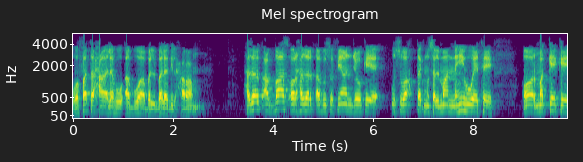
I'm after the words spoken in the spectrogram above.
وفتح له ابواب البلد الحرام۔ حضرت عباس اور حضرت ابو سفیان جو کہ اس وقت تک مسلمان نہیں ہوئے تھے اور مکے کے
